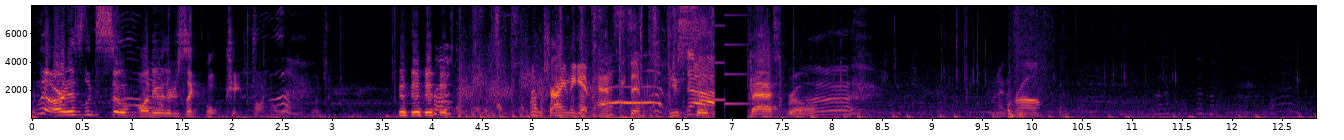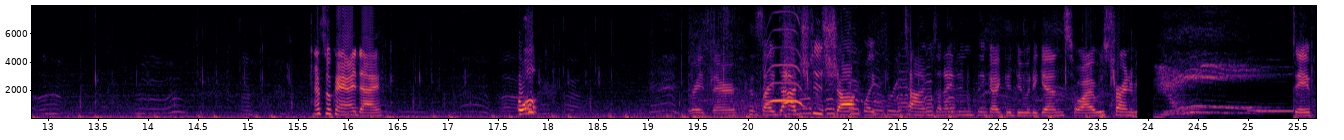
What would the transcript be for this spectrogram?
the artist looks so funny when they're just like, okay, fine. I'll walk over." Pros- I'm trying to get past him. He's so Nah. f- fast, bro. I'm gonna crawl. That's okay, I die. Oh! Right there. Because I dodged his shock like three times and I didn't think I could do it again, so I was trying to be safe.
